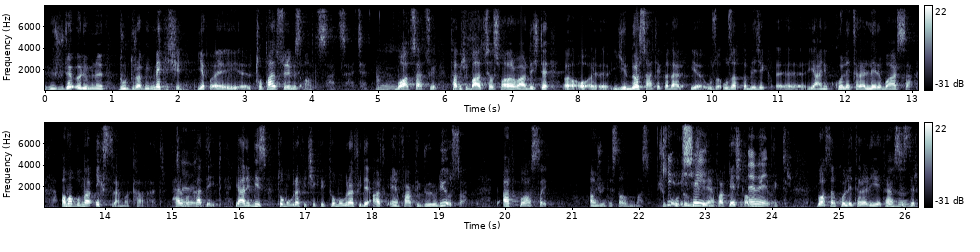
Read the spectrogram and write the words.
hücre ölümünü durdurabilmek için yap- e, total süremiz 6 saat zaten. Bu 6 saat sürüyor. Tabii ki bazı çalışmalar vardı işte e, o, e, 24 saate kadar e, uza- uzatılabilecek e, yani kolateralleri varsa ama bunlar ekstrem vakalardır. Her vaka değil. Yani biz tomografi çektik. Tomografide artık enfarktı görülüyorsa artık bu hasta anjiyo ünitesine alınmaz. Çünkü Ki oturmuş şey- bir enfarkt geç kalmış Evet. demektir. Bu hastanın kolaterali yetersizdir,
